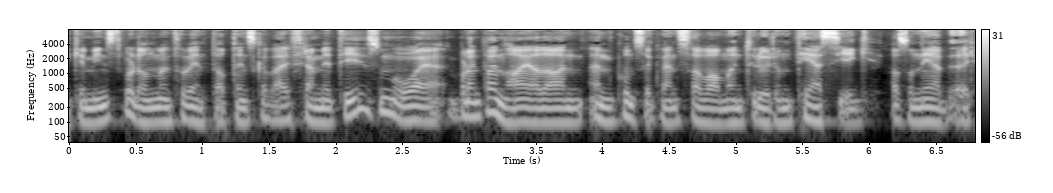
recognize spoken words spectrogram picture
ikke minst hvordan man forventer at den skal være frem i tid, som også er, blant annet er en, en, konsekvens av hva man tror om tilsig, altså nedbør.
